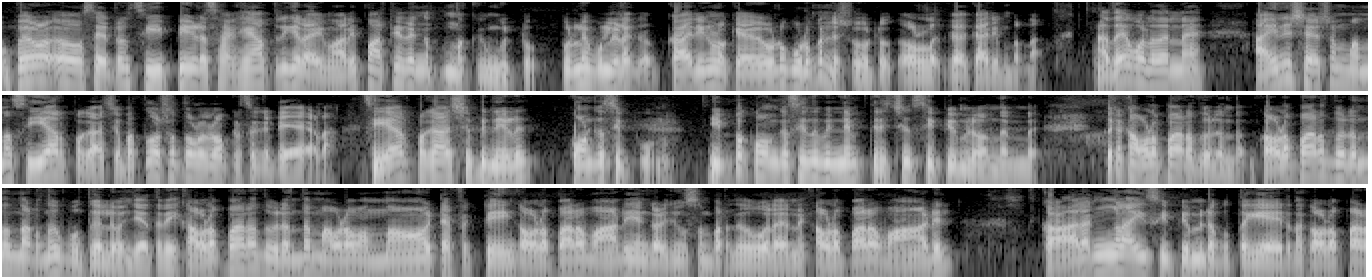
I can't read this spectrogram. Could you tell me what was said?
ഉപയോഗസേട്ടൻ സി പി ഐയുടെ സഹയാത്രികരായി മാറി പാർട്ടി രംഗത്ത് നിന്നൊക്കെയും കിട്ടു പുള്ളി പുള്ളിയുടെ കാര്യങ്ങളൊക്കെ ആയതുകൊണ്ട് കുടുംബം രക്ഷപ്പെട്ടു ഉള്ള കാര്യം പറഞ്ഞ അതേപോലെ തന്നെ അതിനുശേഷം വന്ന സി ആർ പ്രകാശ് പത്ത് വർഷത്തോളം ലോക്കൽ സെക്രട്ടറി അയാളാണ് സി ആർ പ്രകാശ് പിന്നീട് കോൺഗ്രസിൽ പോകുന്നു. ഇപ്പോൾ കോൺഗ്രസിൽ നിന്ന് പിന്നെയും തിരിച്ച് സി പി എമ്മിൽ വന്നിട്ടുണ്ട്. പിന്നെ കവളപ്പാറ ദുരന്തം. കവളപ്പാറ ദുരന്തം നടന്നു പുത്തുകല്ല് പഞ്ചായത്തിൽ ഈ കവളപ്പാറ ദുരന്തം അവിടെ നന്നായിട്ട് എഫക്റ്റ് ചെയ്യും. കവളപ്പാറ വാർഡ് ഞാൻ കഴിഞ്ഞ ദിവസം പറഞ്ഞതുപോലെ തന്നെ കവളപ്പാറ വാർഡിൽ കാലങ്ങളായി സി പി എമ്മിന്റെ കുത്തകയായിരുന്ന കവളപ്പാറ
